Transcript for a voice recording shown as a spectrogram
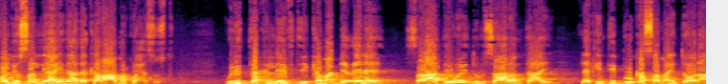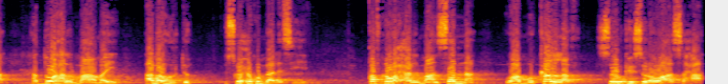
Falyusaliha idaa dakaraha markuu xasuusto. Weli takliiftii kama dhicine salaadii way dul saaran tahay laakiin dib buu ka samayn doonaa. Hadduu halmaamay ama hurdo isku xukun baa la siiyey. Qofka wax halmaansanna waa mukalaf soonkiisuna waa asaxaa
